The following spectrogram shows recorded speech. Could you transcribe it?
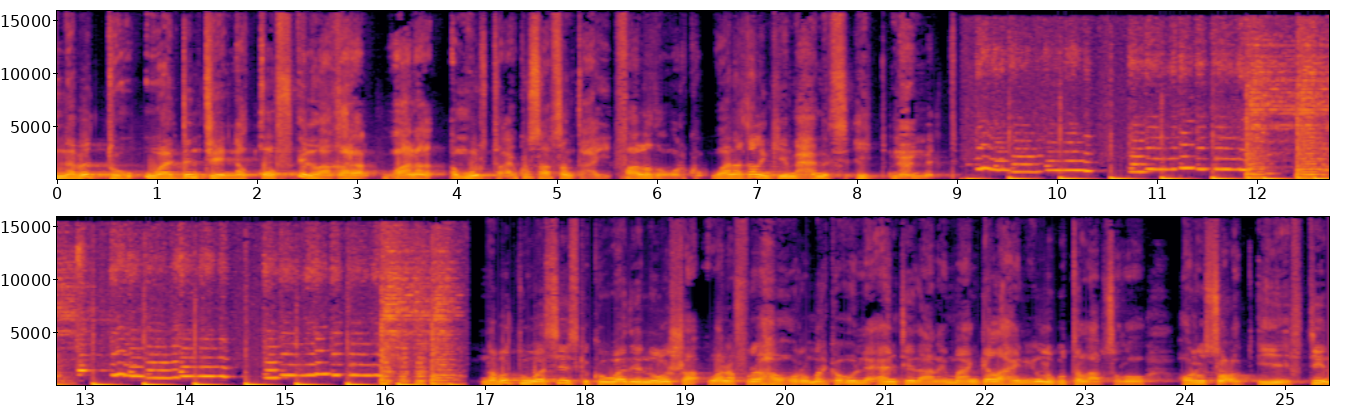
nabaddu waa danteenna qof ilaa qaran waana amuurta ay ku saabsan tahay faallada warku. Waana qalankii maxamed siciid maxamed. Nabaddu waa seeska koowaad ee nolosha waana furaha horumarka oo la'aanteed aanay maangal ahayn in lagu tallaabsado horu socod iyo iftiin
